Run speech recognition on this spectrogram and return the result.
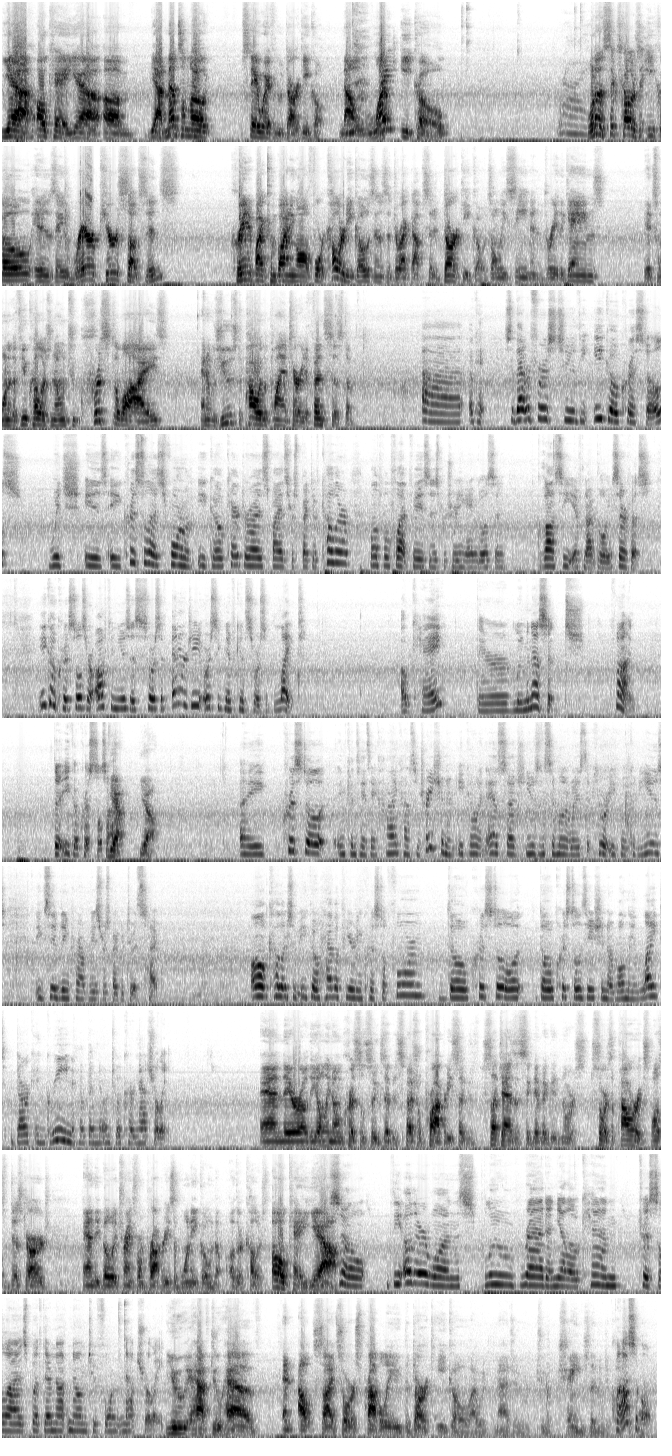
yeah okay yeah um yeah mental note stay away from the dark eco now light eco Right. one of the six colors of eco is a rare pure substance created by combining all four colored ecos and is the direct opposite of dark eco it's only seen in three of the games it's one of the few colors known to crystallize and it was used to power the planetary defense system Uh, okay, so that refers to the eco crystals, which is a crystallized form of eco characterized by its respective color, multiple flat faces, protruding angles, and glossy, if not glowing, surface. Eco crystals are often used as a source of energy or significant source of light. Okay, they're luminescent. Fine. The eco crystals are. yeah yeah A crystal and contains a high concentration of eco, and as such, used in similar ways that pure eco could be used, exhibiting properties respective to its type. All colors of eco have appeared in crystal form, though crystal though crystallization of only light, dark, and green have been known to occur naturally. and they are the only known crystals to exhibit special properties such, such as a significant source of power, explosive discharge, and the ability to transform properties of one eco into other colors. Okay, yeah. So the other ones, blue, red, and yellow, can crystallize, but they're not known to form naturally. you have to have an outside source, probably the dark eco, I would imagine, to change them into crystal. Possible.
